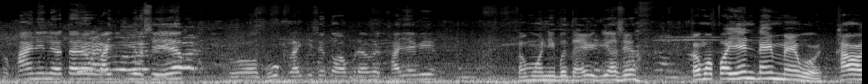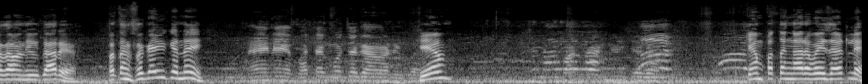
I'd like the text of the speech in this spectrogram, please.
તો ફાઇનલી અત્યારે વાગી ગયો છે એક. તો ભૂખ લાગી છે તો આપણે હવે ખાઈ આવી કમોની બધા આવી ગયા છે. કમો પાઈ એન ટાઈમમાં આવ્યો ખાવા જવાનું થયું તારે. પતંગ સગાવ્યું કે નહીં? નહીં નહીં પતંગ ચગાવવાની કેમ? કેમ પતંગ હારે વહી જાય એટલે?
